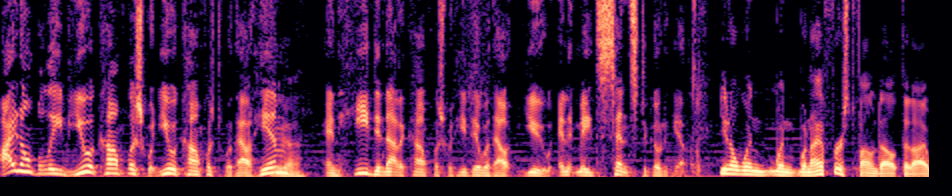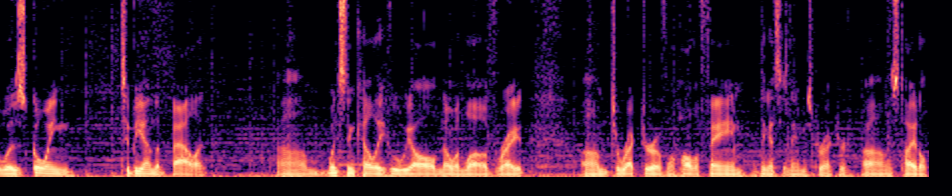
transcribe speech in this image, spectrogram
I don't believe you accomplished what you accomplished without him, Yeah. and he did not accomplish what he did without you, and it made sense to go together. You know, when, when, when I first found out that I was going to be on the ballot, um, Winston Kelley, who we all know and love, right? Um, director of the Hall of Fame. I think that's his name, is director, um, his title.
